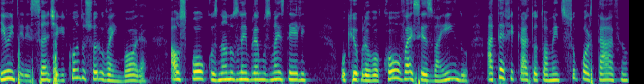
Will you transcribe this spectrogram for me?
E o interessante é que quando o choro vai embora, aos poucos não nos lembramos mais dele. O que o provocou vai se esvaindo até ficar totalmente suportável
